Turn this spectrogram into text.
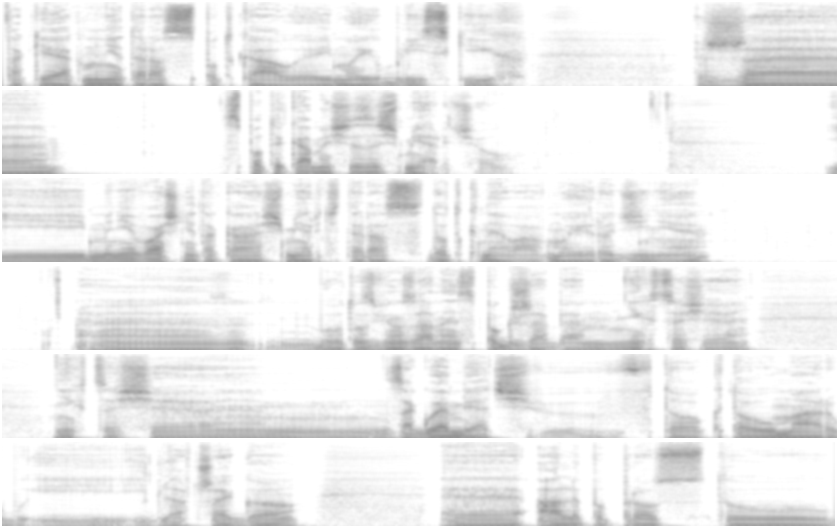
takie jak mnie teraz spotkały i moich bliskich, że spotykamy się ze śmiercią. I mnie właśnie taka śmierć teraz dotknęła w mojej rodzinie. E, było to związane z pogrzebem. Nie chcę się, nie chcę się mm, zagłębiać w to, kto umarł i, i dlaczego, e, ale po prostu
